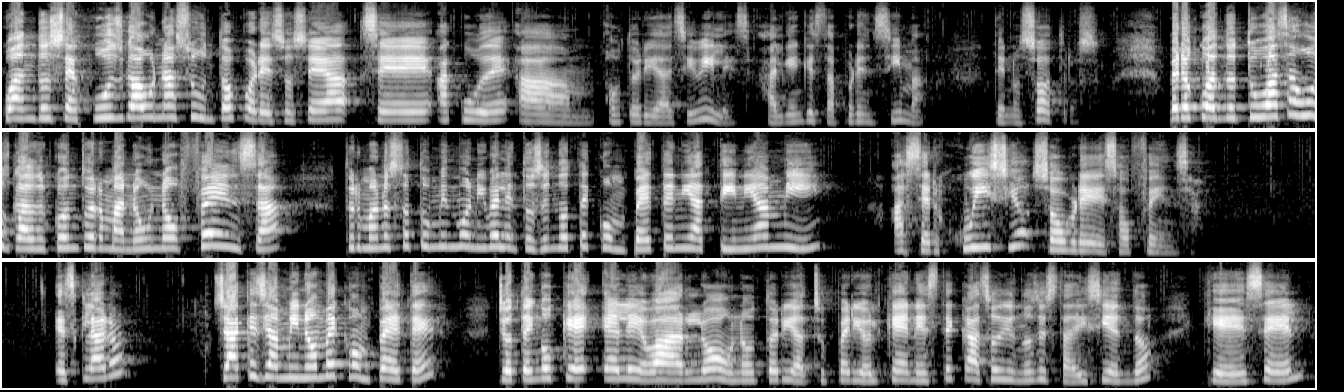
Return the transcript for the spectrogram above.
Cuando se juzga un asunto, por eso se, acude a um, autoridades civiles, alguien que está por encima de nosotros. Pero cuando tú vas a juzgar con tu hermano una ofensa, tu hermano está a tu mismo nivel, entonces no te compete ni a ti ni a mí hacer juicio sobre esa ofensa. ¿Es claro? O sea que si a mí no me compete, yo tengo que elevarlo a una autoridad superior, que en este caso Dios nos está diciendo que es Él,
